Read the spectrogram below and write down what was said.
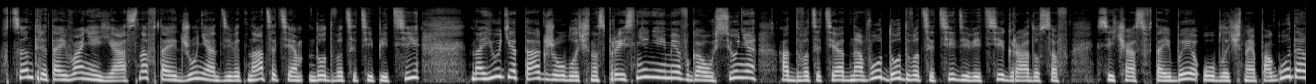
В центре Тайваня ясно, в Тайджуне от 19 до 25. На юге также облачно с прояснениями, в Гаусюне от 21 до 29 градусов. Сейчас в Тайбе облачная погода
